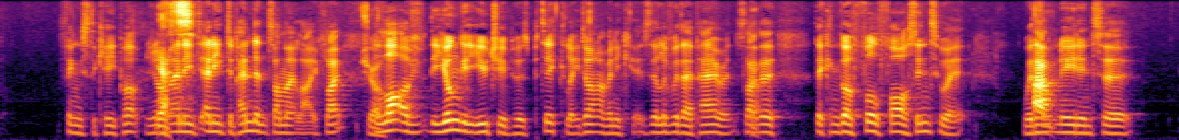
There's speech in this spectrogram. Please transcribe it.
things to keep up. You know, Yes. any any dependence on their life. Like Sure. a lot of the younger YouTubers, particularly, don't have any kids. They live with their parents. Like they they can go full force into it without Um, needing to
